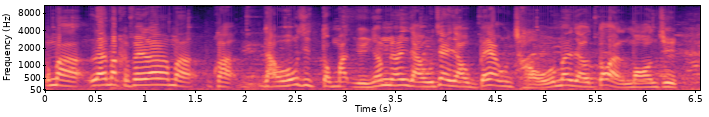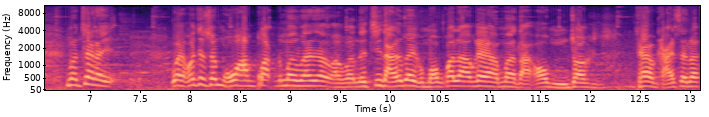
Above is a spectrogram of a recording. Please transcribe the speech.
咁啊 l a m a cafe 啦，咁啊又好似動物園咁樣，又即係又比較嘈咁樣，又多人望住，咁啊真係，喂我真係想摸下骨咁啊，你知大家都咩個摸骨啦，OK 咁啊，但係我唔再睇下解釋啦。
